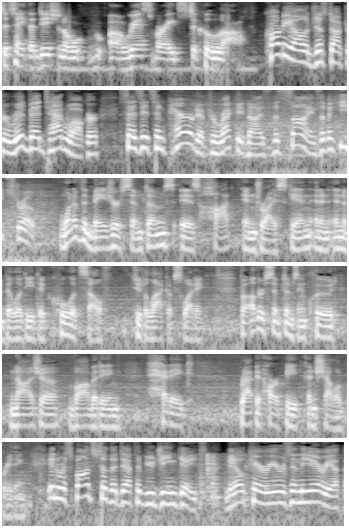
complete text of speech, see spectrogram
to take additional uh, rest breaks to cool off. Cardiologist Dr. Rigved Tadwalkar says it's imperative to recognize the signs of a heat stroke. One of the major symptoms is hot and dry skin and an inability to cool itself due to lack of sweating. But other symptoms include nausea, vomiting, headache, rapid heartbeat, and shallow breathing. In response to the death of Eugene Gates, mail carriers in the area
